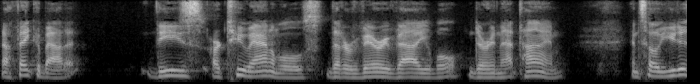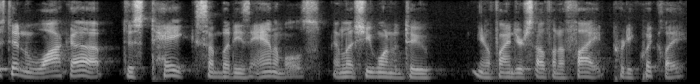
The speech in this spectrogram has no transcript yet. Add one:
Now think about it. These are two animals that are very valuable during that time. And so you just didn't walk up, just take somebody's animals unless you wanted to you know, find yourself in a fight pretty quickly.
